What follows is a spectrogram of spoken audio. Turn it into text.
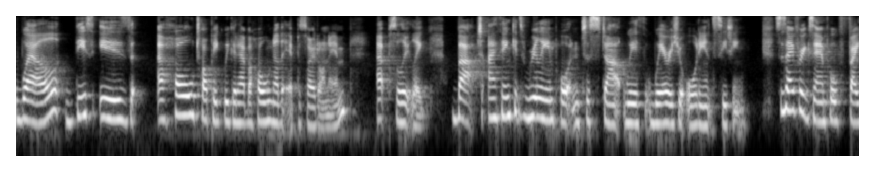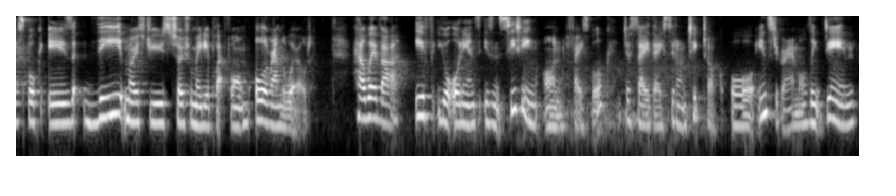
Well, this is a whole topic. We could have a whole nother episode on them. Absolutely. But I think it's really important to start with where is your audience sitting? So, say for example, Facebook is the most used social media platform all around the world. However, if your audience isn't sitting on Facebook, just say they sit on TikTok or Instagram or LinkedIn,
